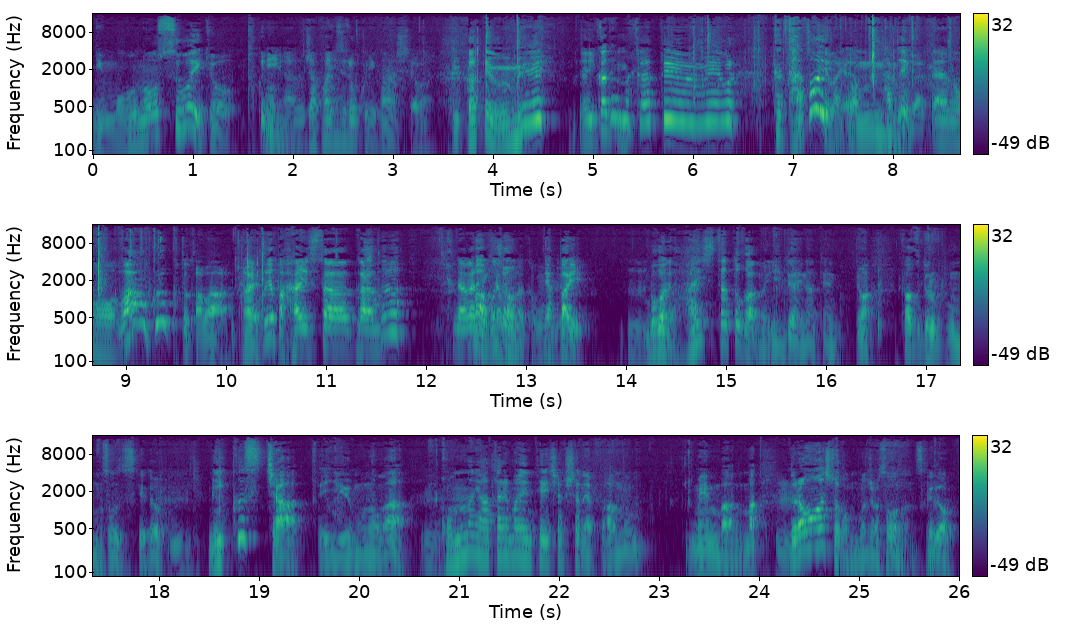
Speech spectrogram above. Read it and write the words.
にものすごい影響特に、うん。あのジャパニーズロックに関しては。イカ天うめえ？イカでもイカ天うめえ？これ。た例えばよ、うん。例えばあの ONE OK ROCK とかは、はい。やっぱハイスタから流れてきたまあもちろものだと思うんでんやっぱり、うん。僕はねハイスタとかの偉大な点って、まあ、バックドロップもそうですけど、ミクスチャーっていうものが、こんなに当たり前に定着したのはやっぱあのメンバーの、まあ Dragon Ash とかももちろんそうなんですけど、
